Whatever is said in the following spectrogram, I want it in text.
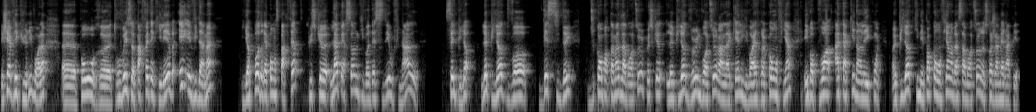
les chefs d'écurie, voilà, euh, pour trouver ce parfait équilibre. Et évidemment, il n'y a pas de réponse parfaite, puisque la personne qui va décider au final, c'est le pilote. Le pilote va décider du comportement de la voiture, puisque le pilote veut une voiture en laquelle il va être confiant et il va pouvoir attaquer dans les coins. Un pilote qui n'est pas confiant envers sa voiture ne sera jamais rapide.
